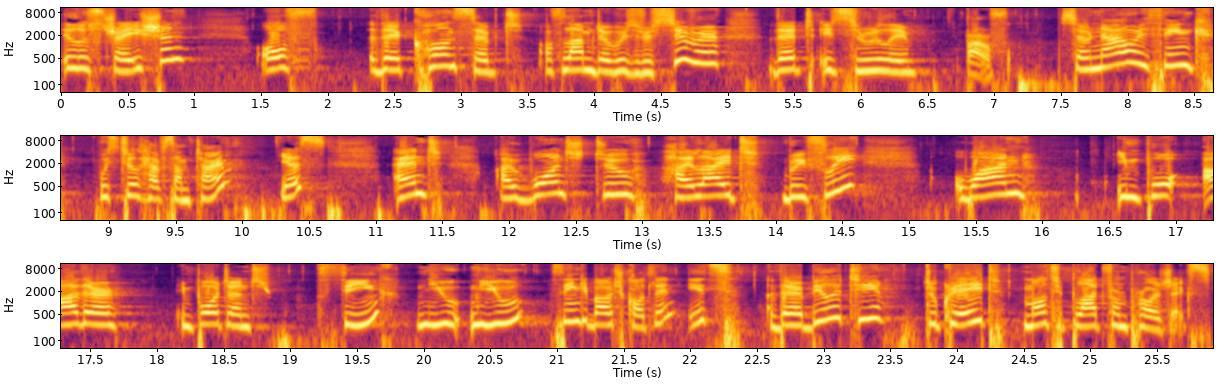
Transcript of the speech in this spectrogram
illustration of the concept of lambda with receiver that it's really powerful. So now I think we still have some time, yes? And I want to highlight briefly one impo other important thing, new, new thing about Kotlin. It's the ability to create multi-platform projects.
